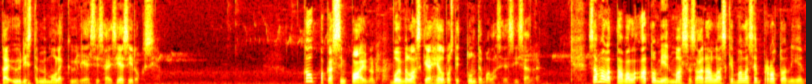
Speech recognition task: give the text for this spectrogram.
tai yhdistämme molekyylien sisäisiä sidoksia. Kauppakassin painon voimme laskea helposti tuntemalla sen sisällön. Samalla tavalla atomien massa saadaan laskemalla sen protonien,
